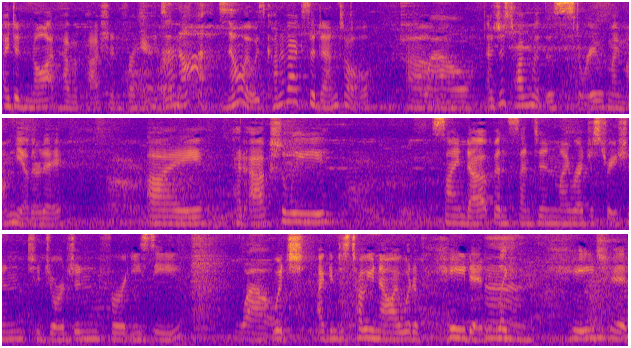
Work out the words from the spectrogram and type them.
I did not have a passion for hair. did not? No, it was kind of accidental. Um, Wow. I was just talking about this story with my mom the other day. I had actually signed up and sent in my registration to Georgian for EC. Wow. which I can just tell you now I would have hated, like hated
